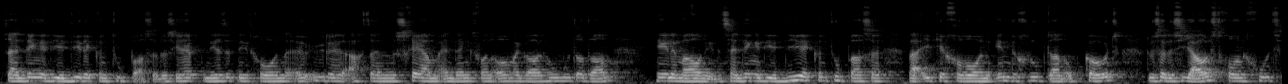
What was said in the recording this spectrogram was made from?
zijn dingen die je direct kunt toepassen. Dus je, hebt, je zit niet gewoon uh, uren achter een scherm en denkt van, oh my god, hoe moet dat dan? Helemaal niet. Het zijn dingen die je direct kunt toepassen, waar ik je gewoon in de groep dan op coach. Dus het is juist gewoon goed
